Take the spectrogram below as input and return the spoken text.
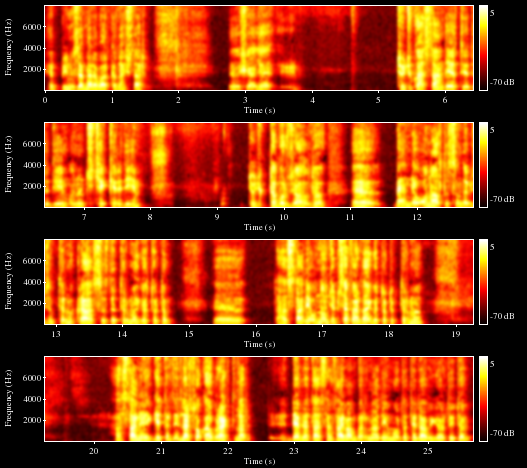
Hepinize merhaba arkadaşlar. Ee, şöyle çocuk hastanede yatıyordu diyeyim. Onun çiçekleri diyeyim. Çocuk taburcu oldu. Ee, ben de 16'sında bizim tırmık rahatsızdı. Tırmığı götürdüm ee, hastaneye. Ondan önce bir sefer daha götürdük tırmığı. Hastaneye getirdiler. Sokağa bıraktılar. Devlet hastanesi hayvan barınağı diyeyim. Orada tedavi gördüydü.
